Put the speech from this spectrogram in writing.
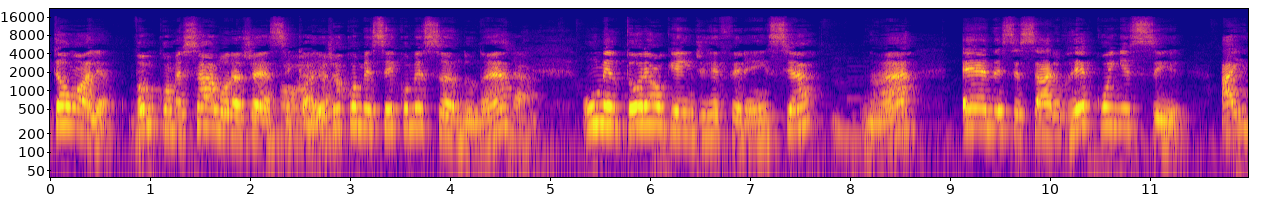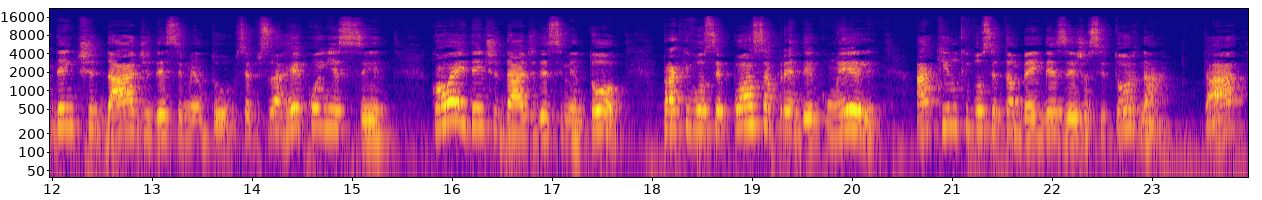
Então, olha, vamos começar, Loura Jéssica? Eu já comecei começando, né? Já. Um mentor é alguém de referência, né? É necessário reconhecer a identidade desse mentor. Você precisa reconhecer qual é a identidade desse mentor para que você possa aprender com ele aquilo que você também deseja se tornar, tá?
